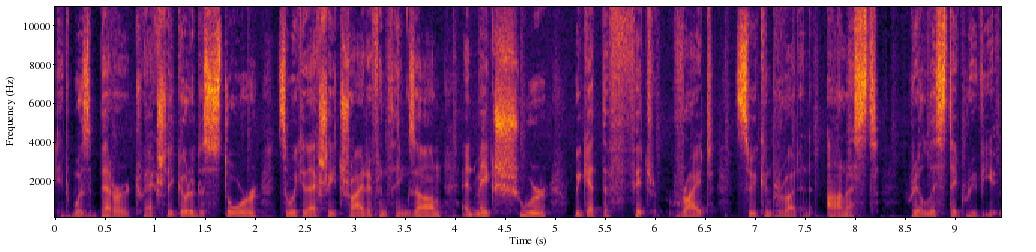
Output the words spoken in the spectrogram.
it was better to actually go to the store so we could actually try different things on and make sure we get the fit right so we can provide an honest, realistic review.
